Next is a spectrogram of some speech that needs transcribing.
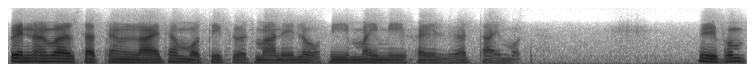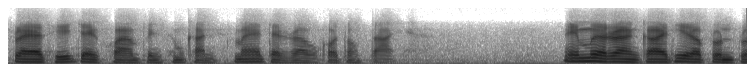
เป็นอันว่าสัตว์ทั้งหลายทั้งหมดที่เกิดมาในโลกนี้ไม่มีใครเหลือตายหมด นี่ผมแปลถือใจความเป็นสำคัญ แม้แต่เราก็ต้องตาย ในเมื่อร่างกายที่เราปรนเปร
